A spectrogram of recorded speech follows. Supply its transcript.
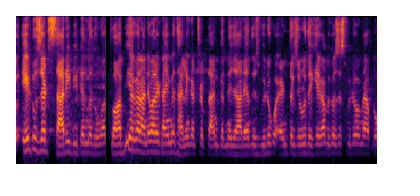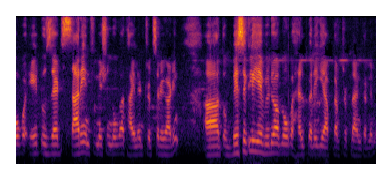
तो ए टू जेड सारी डिटेल में दूँगा। तो आप भी अगर आने वाले टाइम में थाईलैंड का ट्रिप प्लान करने जा रहे हैं तो इस वीडियो को एंड तक ज़रूर देखिएगा बिकॉज़ इस वीडियो में मैं आप लोगों को ए टू जेड सारी इन्फॉर्मेशन दूँगा थाईलैंड ट्रिप से रिगार्डिंग तो बेसिकली ये वीडियो आप लोगों को हेल्प करेगी आपका ट्रिप प्लान करने में।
